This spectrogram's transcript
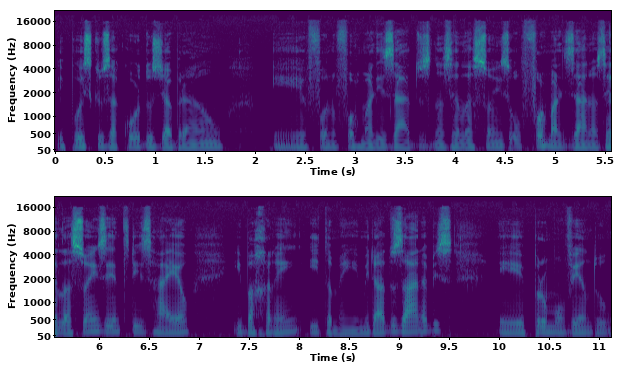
depois que os acordos de Abraão eh, foram formalizados nas relações, ou formalizaram as relações entre Israel e Bahrein e também Emirados Árabes, eh, promovendo,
